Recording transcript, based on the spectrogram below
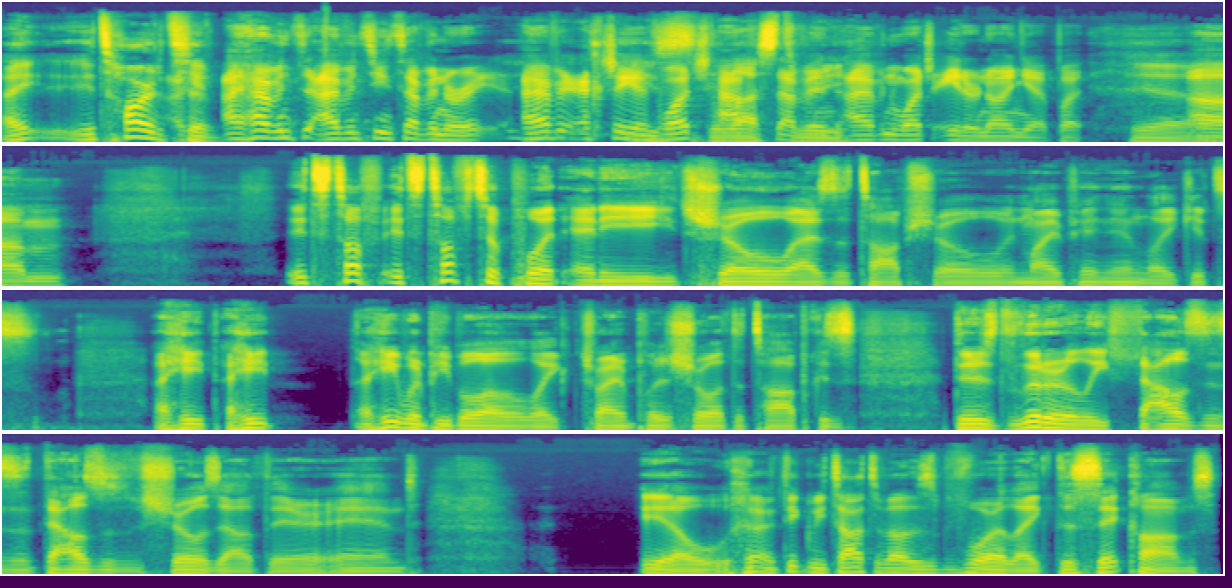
I it's hard to Okay, I haven't I haven't seen seven or eight. I haven't actually watched half seven. three. I haven't watched eight or nine yet, but yeah. um, it's tough. It's tough to put any show as the top show, in my opinion. Like it's, I hate, I hate, I hate when people are like try and put a show at the top because there's literally thousands and thousands of shows out there, and you know, I think we talked about this before, like the sitcoms,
